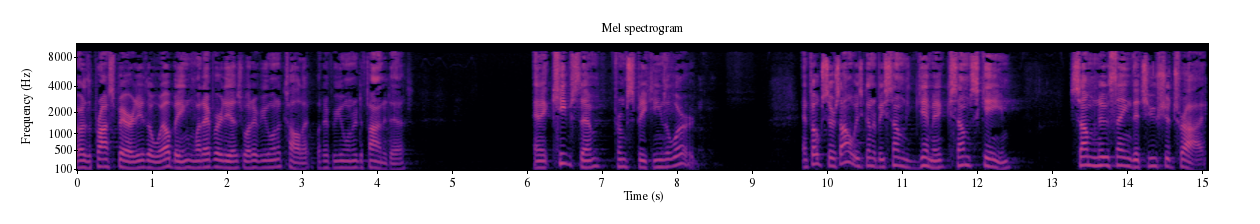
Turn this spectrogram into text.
or the prosperity, the well being, whatever it is, whatever you want to call it, whatever you want to define it as. And it keeps them from speaking the word. And folks, there's always going to be some gimmick, some scheme, some new thing that you should try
